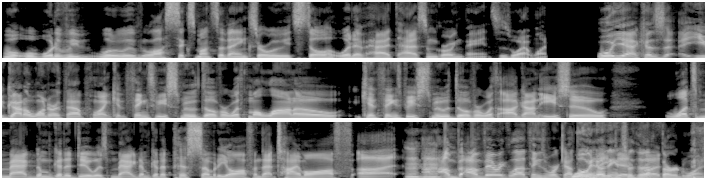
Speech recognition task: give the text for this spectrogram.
what would have we would we have lost six months of angst or we still would have had to have some growing pains is what I want. Well, yeah, because you got to wonder at that point, can things be smoothed over with Milano? Can things be smoothed over with Aagan Iisou? What's Magnum going to do? Is Magnum going to piss somebody off in that time off? Uh, Mhm. I'm, I'm very glad things worked out well, we know the answer did, to that third one.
